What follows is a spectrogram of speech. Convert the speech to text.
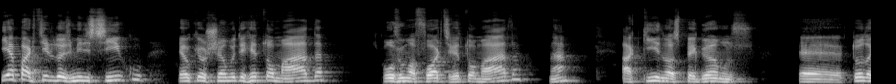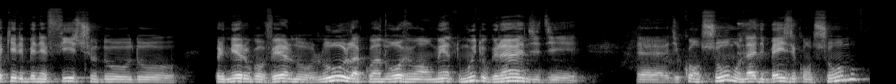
e a partir de 2005 é o que eu chamo de retomada, houve uma forte retomada. Né? Aqui nós pegamos é, todo aquele benefício do, do, primeiro governo Lula, quando houve um aumento muito grande de, é, de consumo, né, de bens de consumo,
